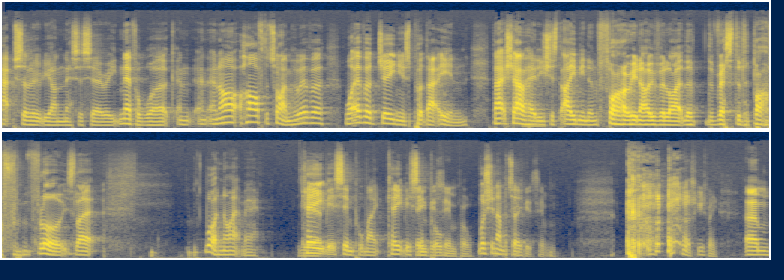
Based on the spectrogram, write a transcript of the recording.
Absolutely unnecessary, never work, and and, and half the time, whoever, whatever genius put that in, that shower head is just aiming and firing over like the the rest of the bathroom floor. It's like, what a nightmare. Keep it simple, mate. Keep it Keep simple. it simple. What's your number two? Keep it simple. Excuse me. Um,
